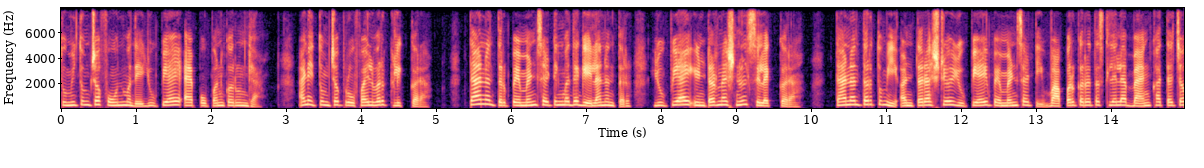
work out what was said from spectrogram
तुम्ही तुमच्या फोनमध्ये U P I app open करून घ्या आणि तुमच्या प्रोफाईलवर क्लिक करा. त्यानंतर पेमेंट सेटिंगमध्ये गेल्यानंतर U P I international select करा. त्यानंतर तुम्ही आंतरराष्ट्रीय यू पी आय पेमेंटसाठी वापर करत असलेल्या बँक खात्याच्या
